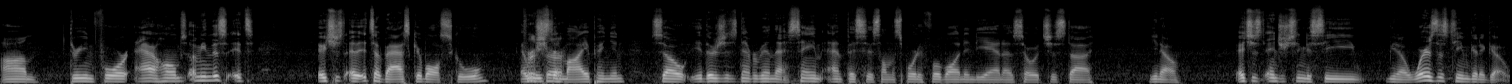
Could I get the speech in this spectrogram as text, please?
um, three and four at homes. I mean, this it's it's just it's a basketball school, at For least sure. in my opinion. So there's just never been that same emphasis on the sport of football in Indiana. So it's just, uh, you know, it's just interesting to see, you know, where's this team gonna go?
